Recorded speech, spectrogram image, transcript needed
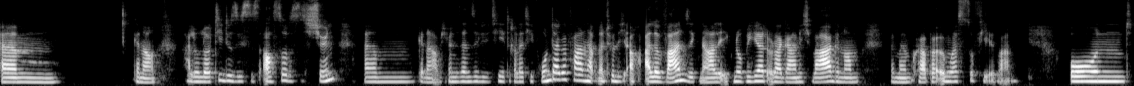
ähm, genau. Hallo Lotti, du siehst es auch so, das ist schön. Ähm, genau, habe ich meine Sensibilität relativ runtergefahren, habe natürlich auch alle Warnsignale ignoriert oder gar nicht wahrgenommen, wenn meinem Körper irgendwas zu viel war. Und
